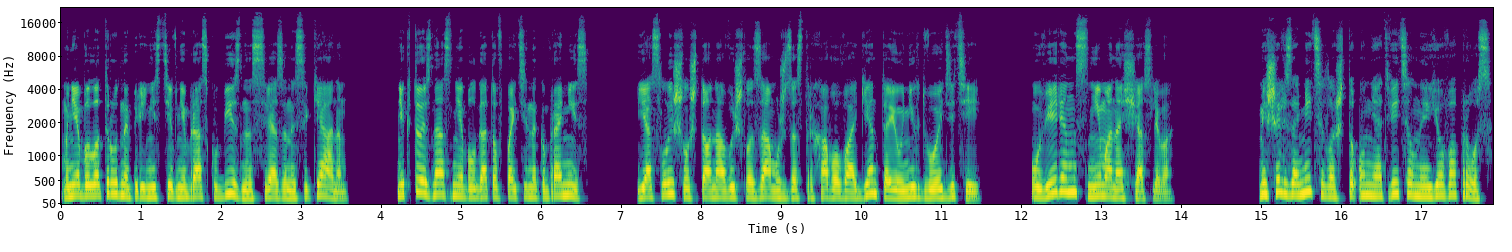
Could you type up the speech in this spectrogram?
Мне было трудно перенести в Небраску бизнес, связанный с океаном. Никто из нас не был готов пойти на компромисс. Я слышал, что она вышла замуж за страхового агента, и у них двое детей. Уверен, с ним она счастлива. Мишель заметила, что он не ответил на ее вопрос.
